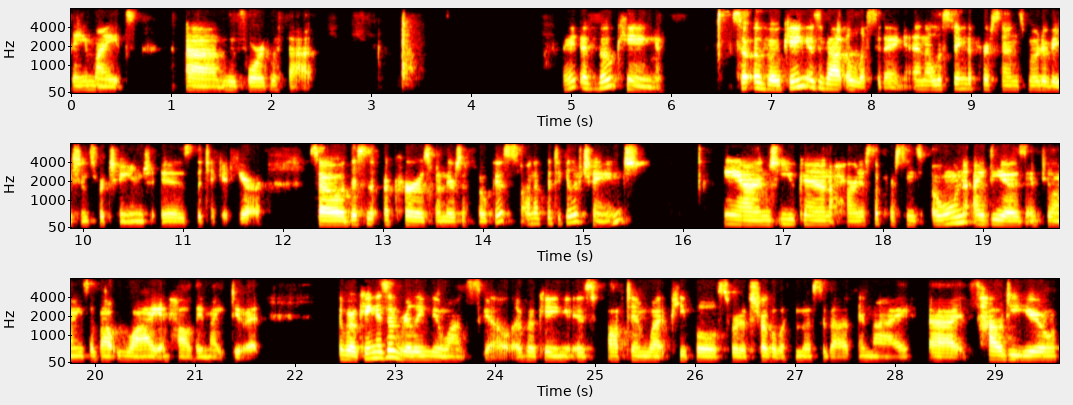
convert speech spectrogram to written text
they might uh, move forward with that. Right, evoking. So evoking is about eliciting, and eliciting the person's motivations for change is the ticket here. So this occurs when there's a focus on a particular change, and you can harness the person's own ideas and feelings about why and how they might do it evoking is a really nuanced skill. Evoking is often what people sort of struggle with most about MI. Uh, it's how do you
